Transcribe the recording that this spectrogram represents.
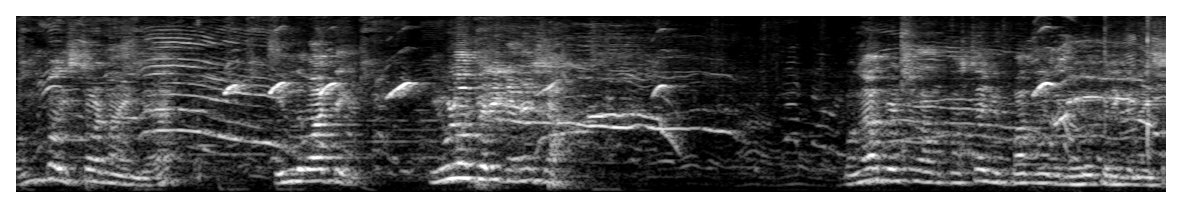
ரொம்ப இஷ்டம் நான் இங்கே இந்த வாட்டி இவ்வளோ பெரிய கணேசா ಬಂಗಾರಪೇಟೆ ನಾನು ಫಸ್ಟ್ ಟೈಮ್ ಇದು ಪಾತ್ರ ಗಣೇಶ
